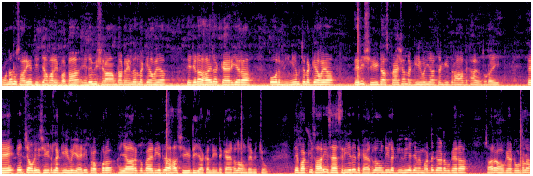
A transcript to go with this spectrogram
ਉਹਨਾਂ ਨੂੰ ਸਾਰੀਆਂ ਚੀਜ਼ਾਂ ਬਾਰੇ ਪਤਾ, ਇਹਦੇ ਵੀ ਸ਼ਰਾਮ ਦਾ ਟ੍ਰੇਲਰ ਲੱਗਿਆ ਹੋਇਆ, ਤੇ ਜਿਹੜਾ ਆ ਇਹਦਾ ਕੈਰੀਅਰ ਆ, ਉਹ ਅਲਮੀਨੀਅਮ 'ਚ ਲੱਗਿਆ ਹੋਇਆ ਇਹਦੀ ਸ਼ੀਟ ਆ ਸਪੈਸ਼ਲ ਲੱਗੀ ਹੋਈ ਆ, ਚੰਗੀ ਤਰ੍ਹਾਂ ਆਹ ਦਿਖਾਇਓ ਥੋੜਾ ਜੀ। ਤੇ ਇਹ ਚੌੜੀ ਸ਼ੀਟ ਲੱਗੀ ਹੋਈ ਆ, ਇਹਦੀ ਪ੍ਰੋਪਰ 1000 ਰੁਪਏ ਦੀ, ਇਹਦੀ ਆਹ ਸ਼ੀਟ ਹੀ ਆ ਕੱਲੀ ਡਕੈਥਲੋਨ ਦੇ ਵਿੱਚੋਂ। ਤੇ ਬਾਕੀ ਸਾਰੀ ਅਸੈਸਰੀ ਇਹਦੇ ਡਕੈਥਲੋਨ ਦੀ ਲੱਗੀ ਹੋਈ ਆ, ਜਿਵੇਂ ਮੱਡ ਗਾਰਡ ਵਗੈਰਾ, ਸਾਰਾ ਹੋ ਗਿਆ ਟੋਟਲ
